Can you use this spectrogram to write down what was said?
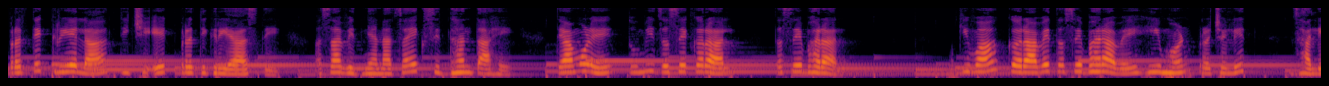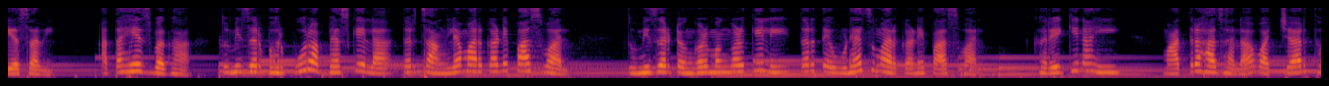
प्रत्येक क्रियेला तिची एक प्रतिक्रिया असते. असा विज्ञानाचा एक सिद्धांत आहे. त्यामुळे तुम्ही जसे कराल तसे भराल. किंवा करावे तसे भरावे ही म्हण प्रचलित झाली असावी. आता हेच बघा तुम्ही जर भरपूर अभ्यास केला तर चांगल्या मार्काने पास व्हाल. तुम्ही जर टंगळमंगळ केली तर तेवढ्याच मार्काने पास व्हाल. खरे की नाही? मात्र हा झाला वाच्यार्थ.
